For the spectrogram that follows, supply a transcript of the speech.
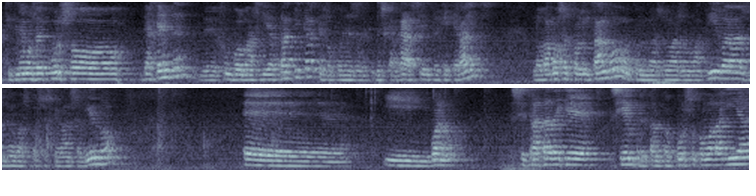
Aquí tenemos el curso de agente, de fútbol más guía práctica, que eso podéis descargar siempre que queráis lo vamos actualizando con las nuevas normativas, nuevas cosas que van saliendo. Eh, y bueno, se trata de que siempre, tanto el curso como la guía,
